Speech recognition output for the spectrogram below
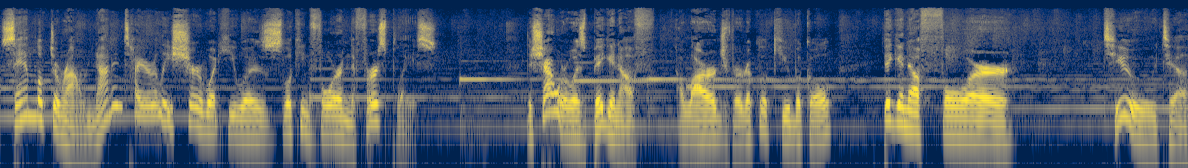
Sam looked around, not entirely sure what he was looking for in the first place. The shower was big enough, a large vertical cubicle, big enough for two to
